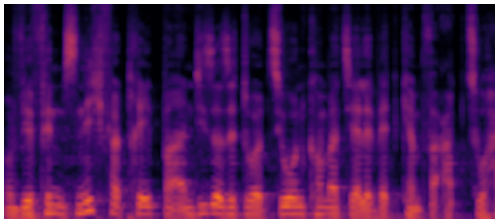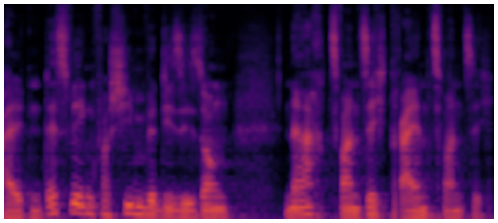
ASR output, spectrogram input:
und wir finden es nicht vertretbar, in dieser Situation kommerzielle Wettkämpfe abzuhalten. Deswegen verschieben wir die Saison nach 2023.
